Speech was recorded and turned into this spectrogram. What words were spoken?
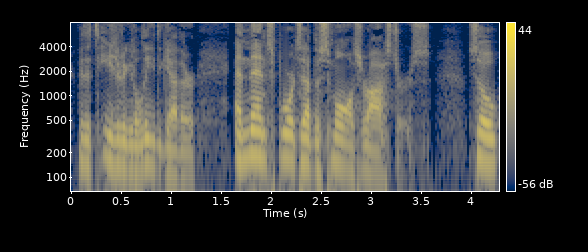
because it's easier to get a league together, and then sports that have the smallest rosters. So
